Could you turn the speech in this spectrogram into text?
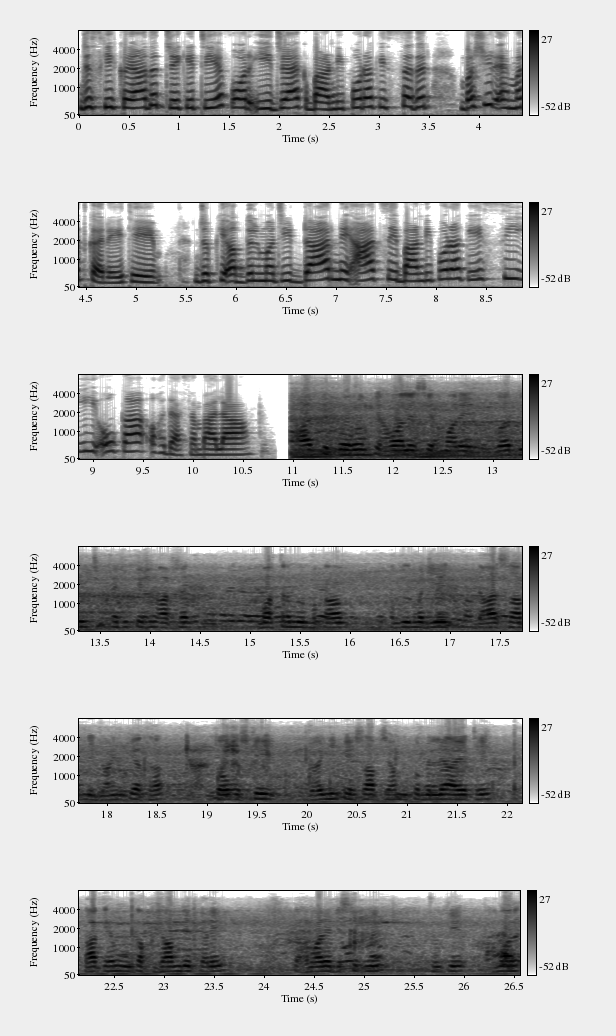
جس کی قیادت جے کے ٹی ایف اور ای جیک بانڈی پورا کے صدر بشیر احمد کر رہے تھے، جبکہ عبد المجید ڈار نے آج سے بانڈی پورا کے سی ای او کا عہدہ سنبھالا۔ آج کے پروگرام کے حوالے سے ہمارے چیف ایجوکیشن افسر محترم المقام عبد المجید ڈار صاحب نے جوائن کیا تھا، تو اس کی جوائننگ کے حساب سے ہم ان کو ملنے آئے تھے تاکہ ہم ان کا خوش آمدید کریں ہمارے ڈسٹرکٹ میں، چونکہ ہمارے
